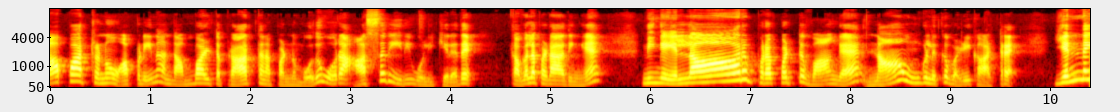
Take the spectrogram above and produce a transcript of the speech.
காப்பாற்றணும் அப்படின்னு அந்த அம்பாள்கிட்ட பிரார்த்தனை பண்ணும்போது ஒரு அசரீரி ஒலிக்கிறது. கவலைப்படாதீங்க. நீங்கள் எல்லாரும் புறப்பட்டு வாங்க நான் உங்களுக்கு வழிகாட்டுறேன். என்னை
